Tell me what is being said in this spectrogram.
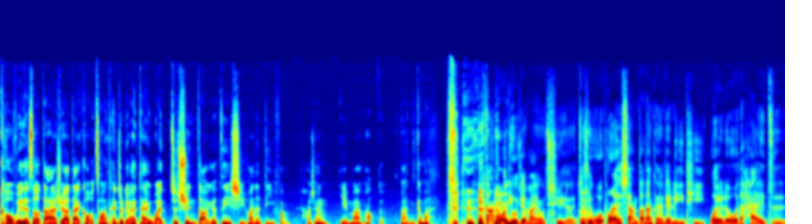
COVID 的时候大家需要戴口罩，那就留在台湾，就寻找一个自己喜欢的地方，好像也蛮好的吧？你干嘛？因为刚刚的问题我觉得蛮有趣的，就是我突然想到，但可能有点离题。为了我的孩子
